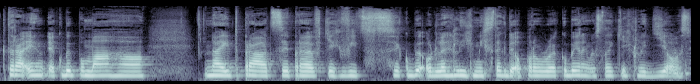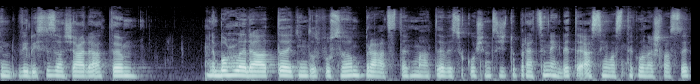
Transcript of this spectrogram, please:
která i jakoby pomáhá najít práci právě v těch víc jakoby odlehlých místech, kde opravdu jakoby je nedostatek těch lidí a vlastně vy, když si zažádáte nebo hledáte tímto způsobem práci, tak máte vysokou šanci, že tu práci nejdete. Já jsem vlastně takhle našla si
